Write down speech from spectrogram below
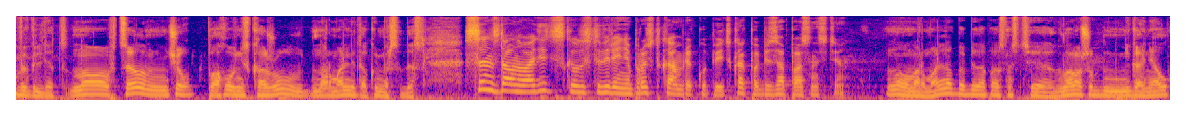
выглядит. Но в целом ничего плохого не скажу. Нормальный такой Мерседес. Сын сдал на водительское удостоверение, просит Камри купить. Как по безопасности? Ну, нормально по безопасности. Главное, чтобы не гонял.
